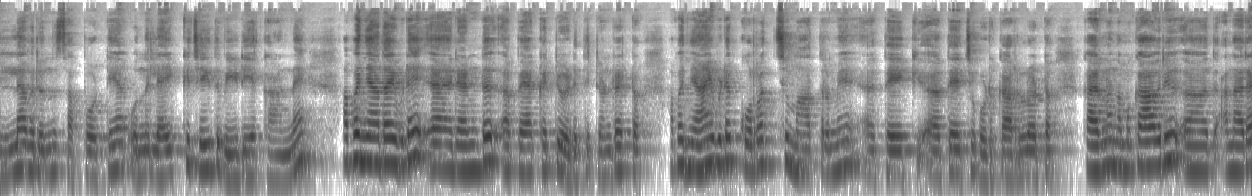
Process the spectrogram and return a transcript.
എല്ലാവരും ഒന്ന് സപ്പോർട്ട് ചെയ്യുക. ഒന്ന് ലൈക്ക് ചെയ്ത് വീഡിയോ കാണണേ. അപ്പോൾ ഞാൻ അതാ ഇവിടെ രണ്ട് പാക്കറ്റും എടുത്തിട്ടുണ്ട് കേട്ടോ. അപ്പോൾ ഞാൻ ഇവിടെ കുറച്ച് മാത്രമേ തേക്ക് തേച്ച് കൊടുക്കാറുള്ളൂ കേട്ടോ. കാരണം നമുക്ക് ആ ഒരു നര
